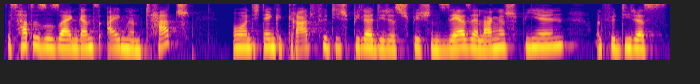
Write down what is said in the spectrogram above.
das hatte so seinen ganz eigenen Touch. Und ich denke, gerade für die Spieler, die das Spiel schon sehr, sehr lange spielen und für die das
